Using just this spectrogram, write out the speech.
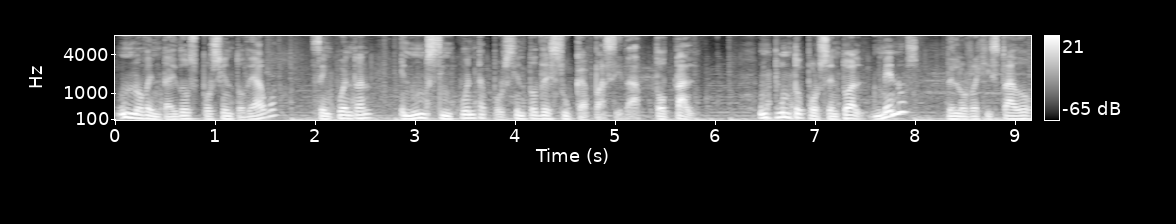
un 92% de agua, se encuentran en un 50% de su capacidad total, un punto porcentual menos de lo registrado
